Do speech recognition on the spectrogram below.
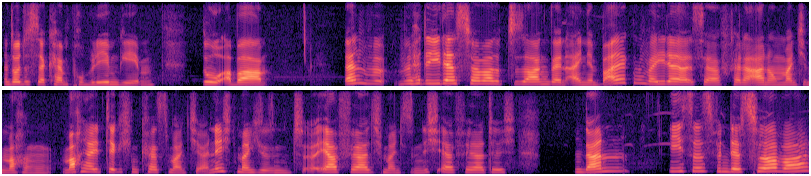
dann sollte es ja kein Problem geben. So, aber Dann hätte jeder Server sozusagen seinen eigenen Balken, weil jeder ist ja, keine Ahnung, manche machen, machen ja die täglichen Quests, manche ja nicht, manche sind äh, eher fertig, manche sind nicht eher fertig. Und dann hieß es, wenn der Server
